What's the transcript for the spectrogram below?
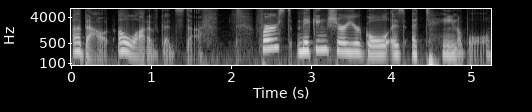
about a lot of good stuff. First, making sure your goal is attainable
